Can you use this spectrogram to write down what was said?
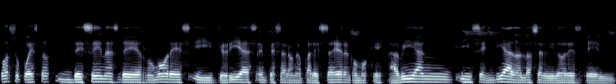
Por supuesto, decenas de rumores y teorías empezaron a aparecer como que habían incendiado los servidores del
